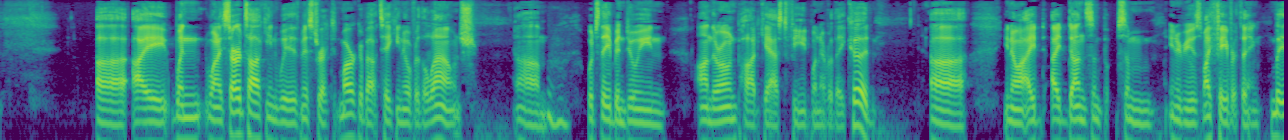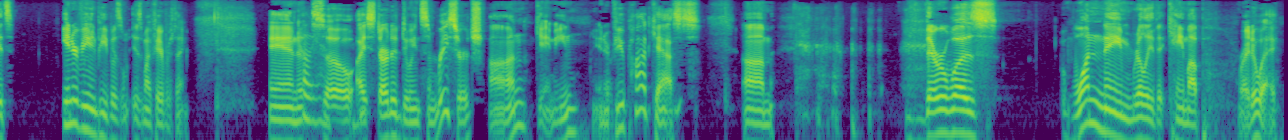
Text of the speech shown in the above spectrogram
uh, I when when I started talking with Misdirected Mark about taking over the lounge, um, Mhm. which they've been doing on their own podcast feed whenever they could. Uh, you know, I I'd done some some interviews. My favorite thing, but it's interviewing people is, is my favorite thing. And Oh, yeah. so I started doing some research on gaming interview podcasts. Um, there was one name really that came up right away,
